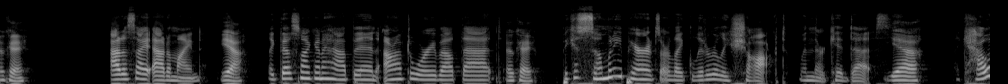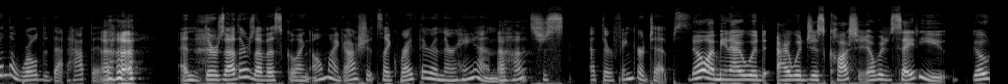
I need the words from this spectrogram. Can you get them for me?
Okay. Out of sight, out of mind. Yeah. Like that's not going to happen. I don't have to worry about that Okay. because so many parents are like literally shocked when their kid does. Yeah. Like how in the world did that happen? and there's others of us going, "Oh my gosh, it's like right there in their hand. Uh-huh. It's just at their fingertips." No, I mean, I would, I would just caution. I would say to you, go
